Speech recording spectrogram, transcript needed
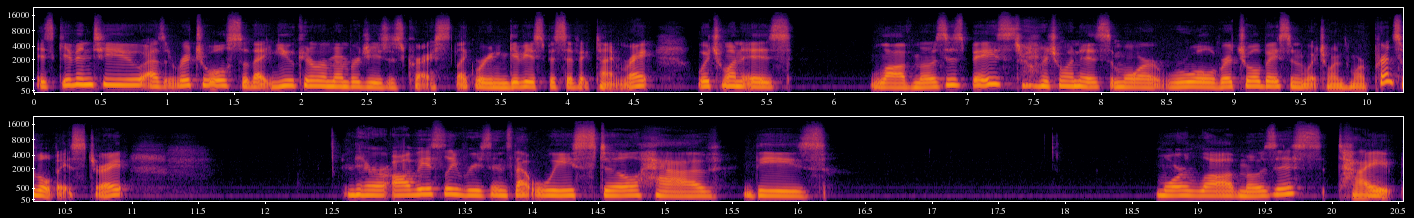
is given to you as a ritual so that you can remember Jesus Christ. Like we're going to give you a specific time, right? Which one is law of Moses based, which one is more rule ritual based, and which one's more principle based, right? There are obviously reasons that we still have these more law of Moses type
